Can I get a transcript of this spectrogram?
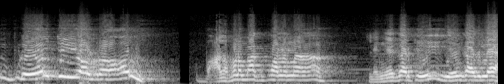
ఇప్పుడు ఏం చెయ్యాలరా? బాధపడమాక పోలన్నా లింగయ్య గారికి ఏం కాదులే.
